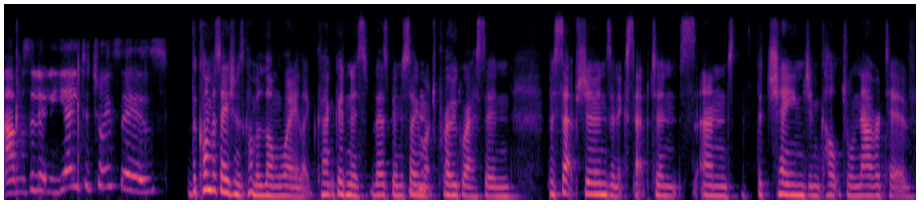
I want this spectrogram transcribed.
absolutely, yay to choices. the conversation has come a long way. Like, thank goodness there's been so much progress in perceptions and acceptance and the change in cultural narrative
